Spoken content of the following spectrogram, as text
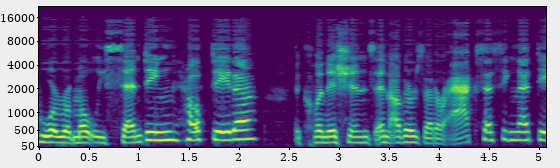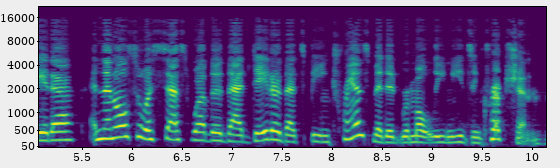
who are remotely sending health data, the clinicians and others that are accessing that data, and then also assess whether that data that's being transmitted remotely needs encryption.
